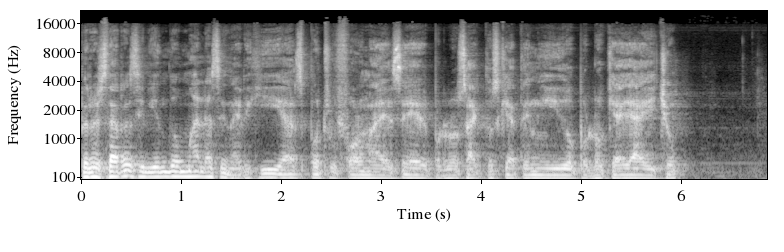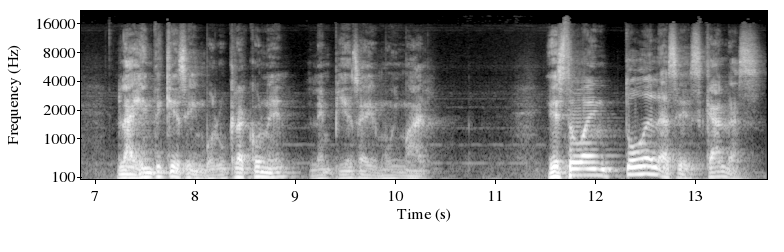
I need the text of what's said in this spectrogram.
pero está recibiendo malas energías por su forma de ser, por los actos que ha tenido, por lo que haya hecho, la gente que se involucra con él le empieza a ir muy mal. Esto va en todas las escalas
